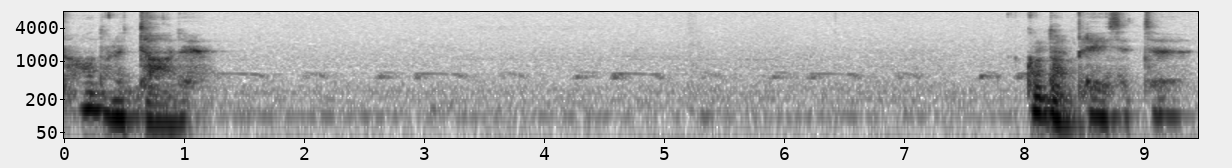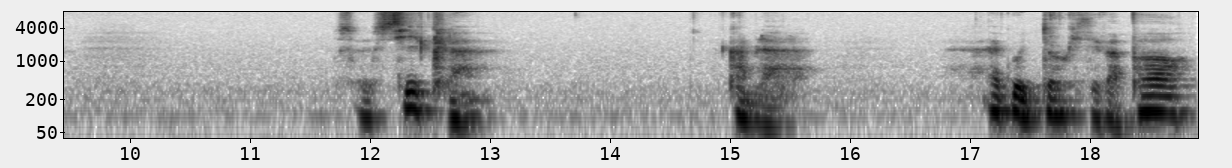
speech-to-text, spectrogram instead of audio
prendre le temps de contempler cette, ce cycle comme la, la goutte d'eau qui s'évapore,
